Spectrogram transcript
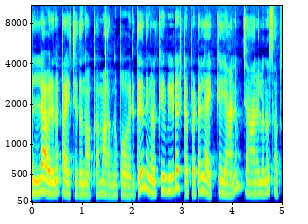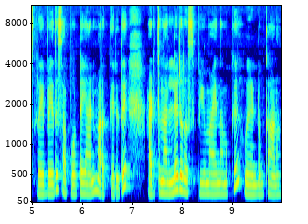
എല്ലാവരും ഒന്ന് ട്രൈ ചെയ്ത് നോക്കാൻ മറന്നു പോകരുത് നിങ്ങൾക്ക് ഈ വീഡിയോ ഇഷ്ടപ്പെട്ട ലൈക്ക് ചെയ്യാനും ചാനലൊന്ന് സബ്സ്ക്രൈബ് ചെയ്ത് സപ്പോർട്ട് ചെയ്യാനും മറക്കരുത്. അടുത്ത നല്ലൊരു റെസിപ്പിയുമായി നമുക്ക് വീണ്ടും കാണാം.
